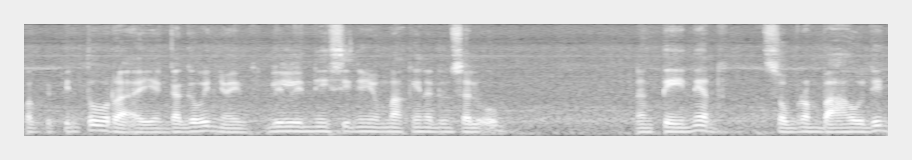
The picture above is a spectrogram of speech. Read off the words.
pagpipintura ay ang gagawin nyo ay lilinisin nyo yung makina dun sa loob ng thinner. Sobrang baho din.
